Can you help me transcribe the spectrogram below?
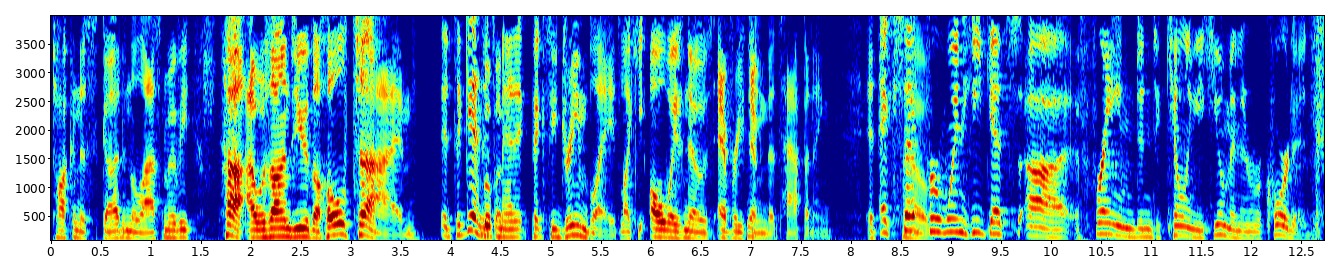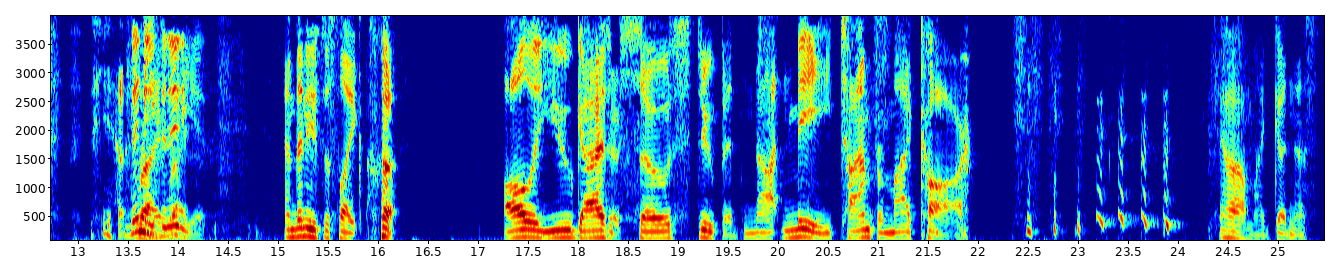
talking to Scud in the last movie. Ha! I was on to you the whole time. It's again, it's manic pixie dream Blade. Like he always knows everything that's happening. It's Except so- for when he gets uh, framed into killing a human and recorded. Yes. Then he's an right. idiot. And then he's just like, huh, all of you guys are so stupid. Not me. Time for my car. oh my goodness.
